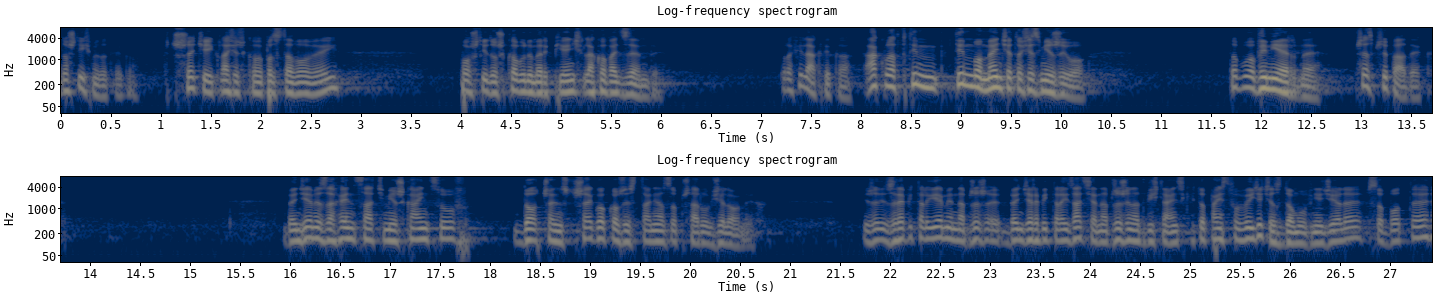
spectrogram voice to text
Doszliśmy do tego. W trzeciej klasie szkoły podstawowej poszli do szkoły numer pięć lakować zęby. Profilaktyka. Akurat w tym, w tym momencie to się zmierzyło. To było wymierne, przez przypadek. Będziemy zachęcać mieszkańców do częstszego korzystania z obszarów zielonych. Jeżeli zrewitalizujemy nabrzeże, będzie rewitalizacja nabrzeży nadwiślańskich, to Państwo wyjdziecie z domu w niedzielę, w sobotę,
